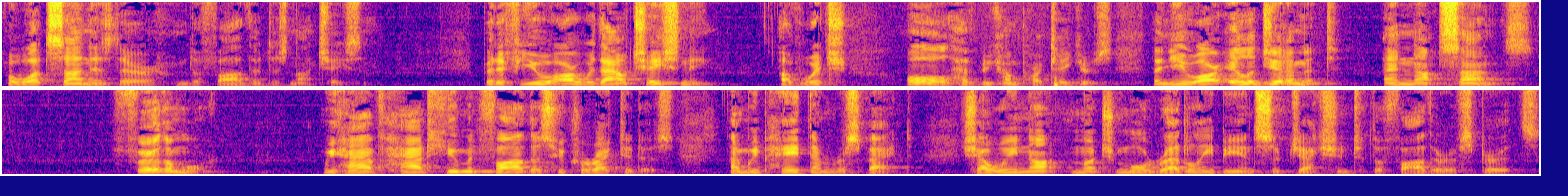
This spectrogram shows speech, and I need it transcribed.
For what son is there whom the Father does not chasten? But if you are without chastening, of which all have become partakers, then you are illegitimate and not sons. Furthermore, we have had human fathers who corrected us, and we paid them respect. Shall we not much more readily be in subjection to the Father of spirits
